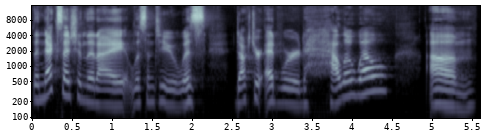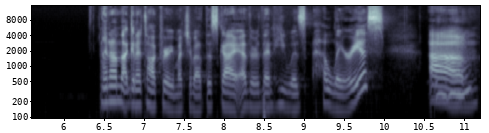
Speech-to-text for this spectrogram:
the next session that I listened to was Dr. Edward Hallowell. Um, and I'm not going to talk very much about this guy other than he was hilarious. Um,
